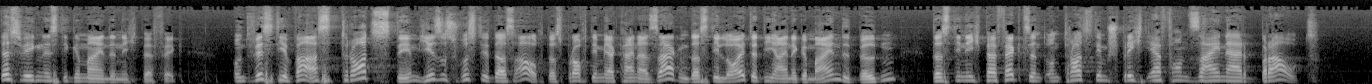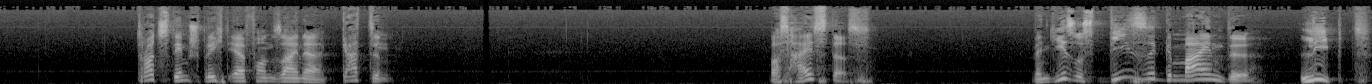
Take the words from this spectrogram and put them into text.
Deswegen ist die Gemeinde nicht perfekt. Und wisst ihr was? Trotzdem, Jesus wusste das auch, das braucht ihm ja keiner sagen, dass die Leute, die eine Gemeinde bilden, dass die nicht perfekt sind. Und trotzdem spricht er von seiner Braut. Trotzdem spricht er von seiner Gattin. Was heißt das? Wenn Jesus diese Gemeinde liebt,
